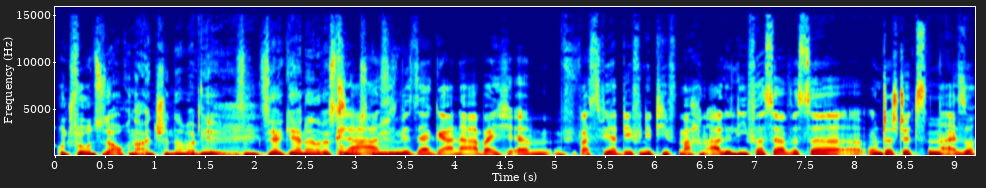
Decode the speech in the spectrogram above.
Und für uns ist ja auch ein Einschnitt, weil wir sind sehr gerne in Restaurants Klar, gewesen. sind wir sehr gerne, aber ich, ähm, was wir definitiv machen, alle Lieferservice äh, unterstützen. Also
